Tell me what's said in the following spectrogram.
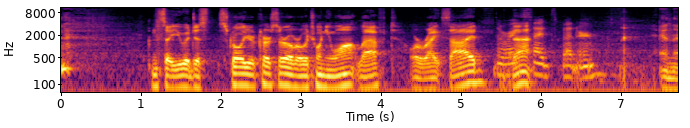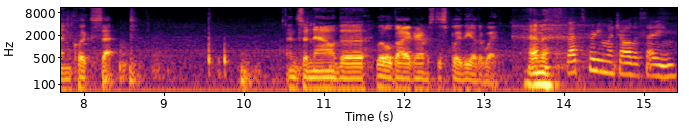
and so you would just scroll your cursor over which one you want, left or right side. The right that, side's better. And then click set. And so now the little diagrams display the other way. And that's, that's pretty much all the settings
